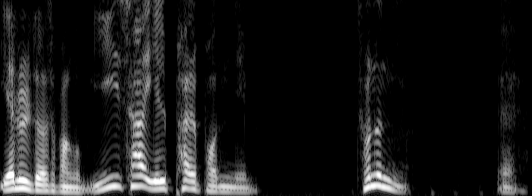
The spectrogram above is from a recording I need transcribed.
예를 들어서 방금 2418번님. 저는, 예.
